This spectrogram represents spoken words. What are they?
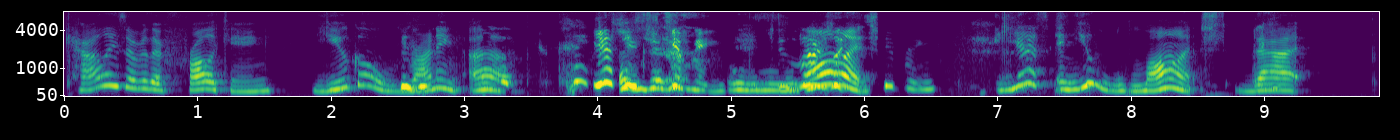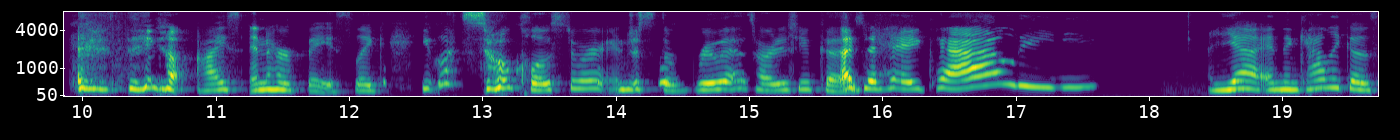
Callie's over there frolicking. You go running up. yes, she's skipping. She's launch. Yes, and you launched that thing of ice in her face. Like you got so close to her and just threw it as hard as you could. I said, Hey Callie. yeah, and then Callie goes,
